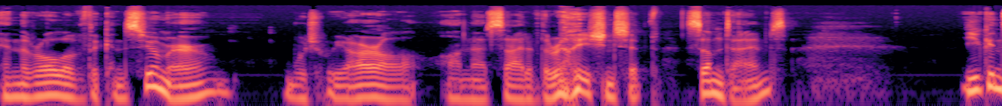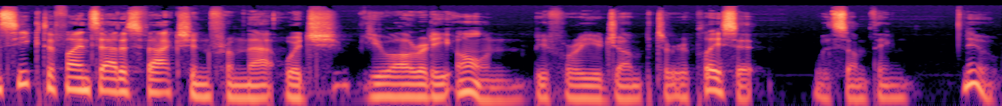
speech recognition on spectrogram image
in the role of the consumer, which we are all on that side of the relationship sometimes, you can seek to find satisfaction from that which you already own before you jump to replace it with something new.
